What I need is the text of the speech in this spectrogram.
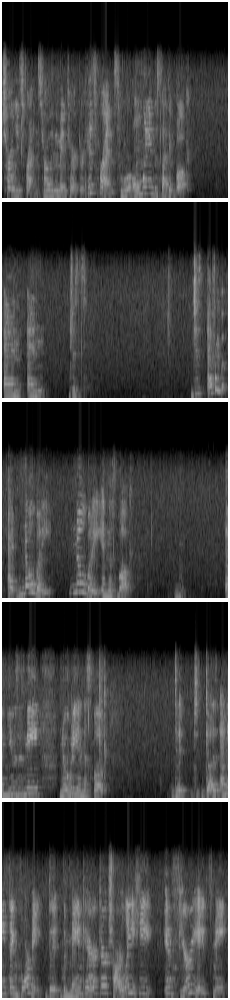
Charlie's friends, Charlie the main character. His friends, who were only in the second book, and, and just just everybody, nobody, nobody in this book amuses me. Nobody in this book does anything for me. The the main character, Charlie, he infuriates me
